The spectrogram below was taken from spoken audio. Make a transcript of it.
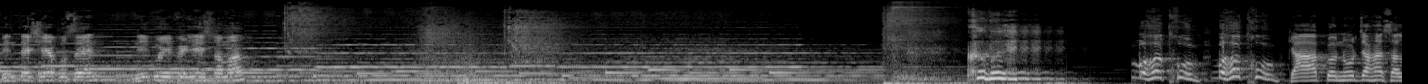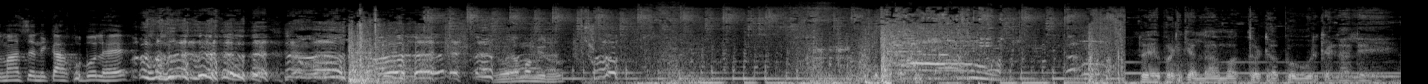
బింతే షేక్ హుసేన్ నీకు ఈ పెళ్లి ఇష్టమా కబూల్ హై बहुत खूब बहुत खूब क्या आपको नूरजहां सलमा से निकाह कबूल है ఎవరమ్మా మీరు రేపటికెల్లా మొత్తం డబ్బు ఊరికెళ్ళాలి.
